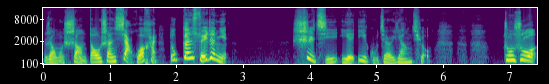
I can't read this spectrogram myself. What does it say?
让我上刀山下火海，都跟随着你。”世奇也一股劲儿央求：“钟叔，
